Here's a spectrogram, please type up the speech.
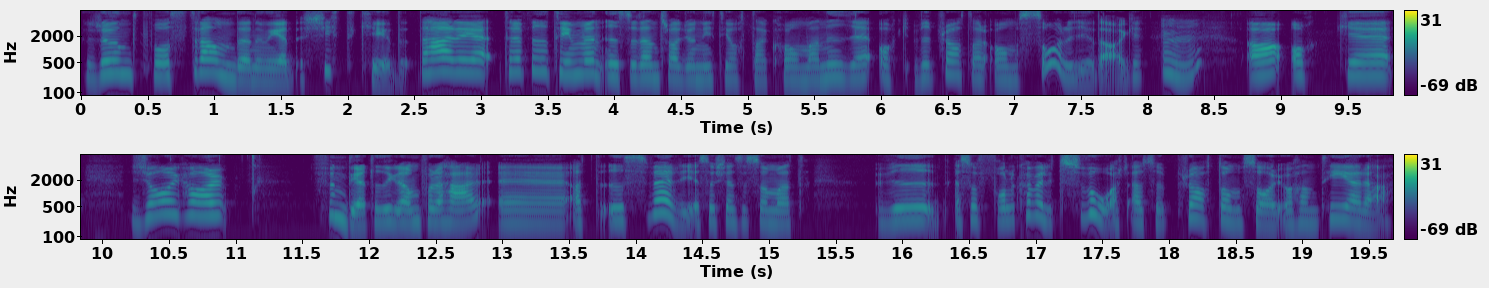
Runt på stranden med Shitkid. Det här är terapitimmen i Studentradion 98,9 och vi pratar om sorg idag. Mm. Ja, och eh, jag har funderat lite grann på det här. Eh, att i Sverige så känns det som att vi, alltså folk har väldigt svårt att alltså, prata om sorg och hantera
